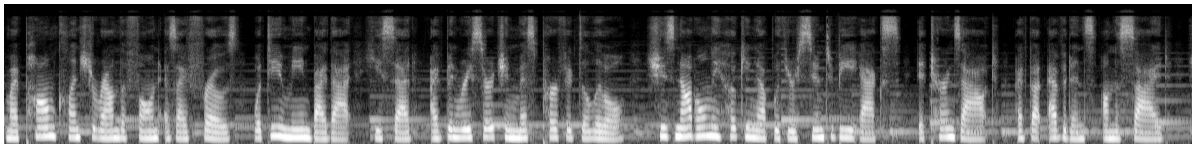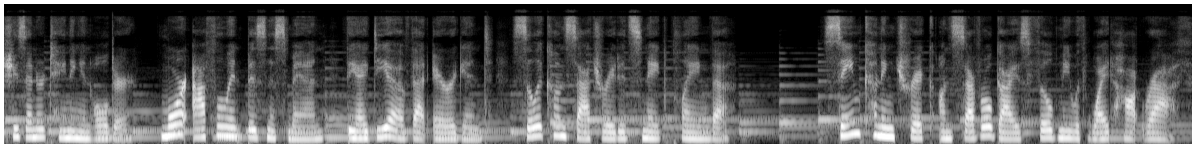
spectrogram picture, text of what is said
my palm clenched around the phone as I froze. What do you mean by that? He said, I've been researching Miss Perfect a little. She's not only hooking up with your soon to be ex, it turns out, I've got evidence on the side, she's entertaining an older, more affluent businessman. The idea of that arrogant, silicone saturated snake playing the same cunning trick on several guys filled me with white-hot wrath.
